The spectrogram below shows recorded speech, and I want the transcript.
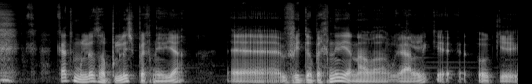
Κάτι μου λέει θα πουλήσει παιχνίδια, ε, βίντεο παιχνίδια να βγάλει και OK. Okay.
